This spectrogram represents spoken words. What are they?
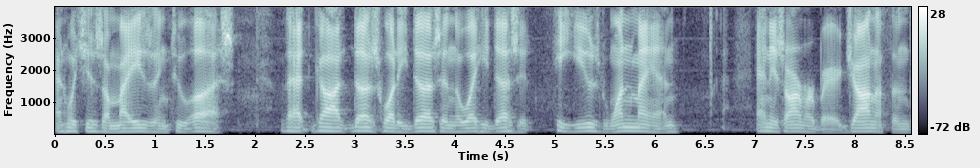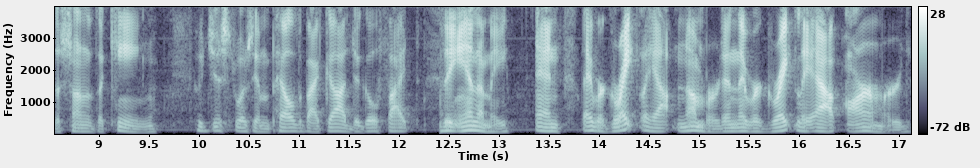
and which is amazing to us that God does what he does in the way he does it. He used one man and his armor bearer, Jonathan, the son of the king, who just was impelled by God to go fight the enemy. And they were greatly outnumbered and they were greatly out armored.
